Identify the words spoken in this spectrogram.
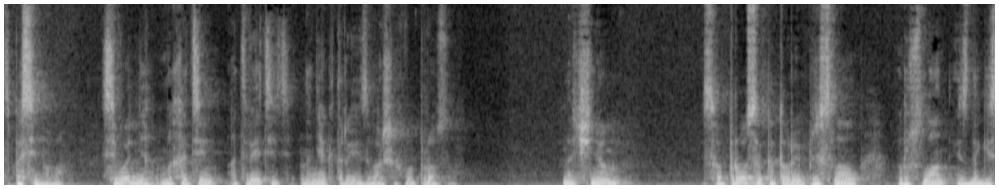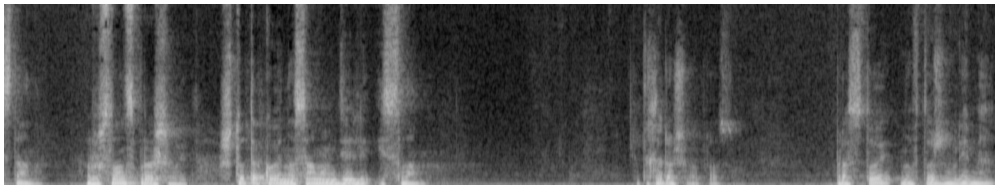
Спасибо вам. Сегодня мы хотим ответить на некоторые из ваших вопросов. Начнем с вопроса, который прислал Руслан из Дагестана. Руслан спрашивает, что такое на самом деле ислам? Это хороший вопрос. Простой, но в то же время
